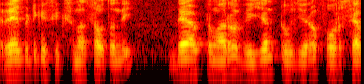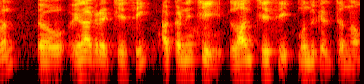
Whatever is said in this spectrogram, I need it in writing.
రేపటికి సిక్స్ మంత్స్ అవుతుంది. Day of tomorrow vision two zero four seven inaugurate చేసి అక్కడి నుంచి లాంచ్ చేసి ముందుకెళ్తున్నాం.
